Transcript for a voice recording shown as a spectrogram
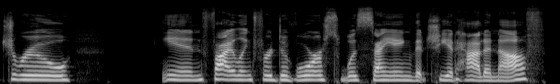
Drew in filing for divorce was saying that she had had enough.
